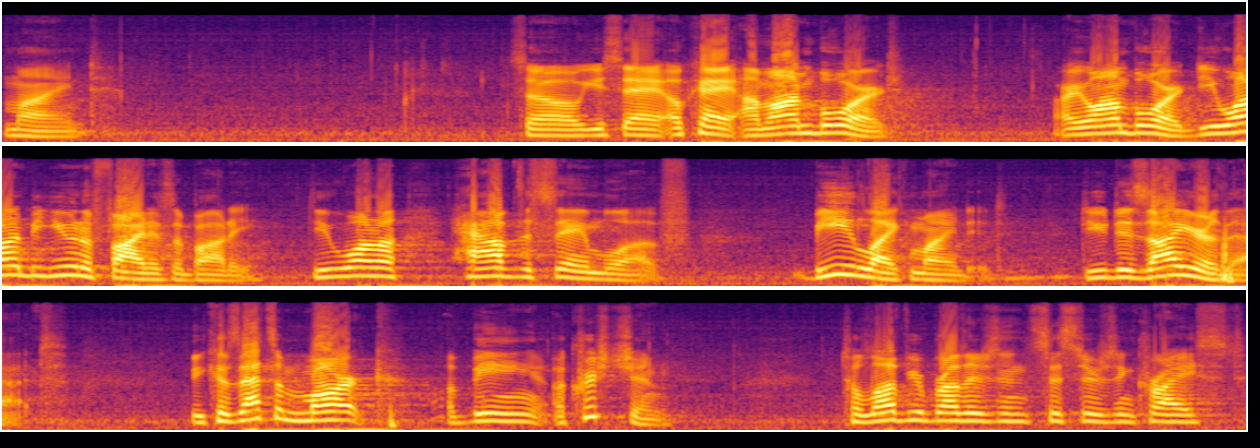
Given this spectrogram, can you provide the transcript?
mind. So you say, okay, I'm on board. Are you on board? Do you want to be unified as a body? Do you want to have the same love? Be like minded? Do you desire that? Because that's a mark of being a Christian. To love your brothers and sisters in Christ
